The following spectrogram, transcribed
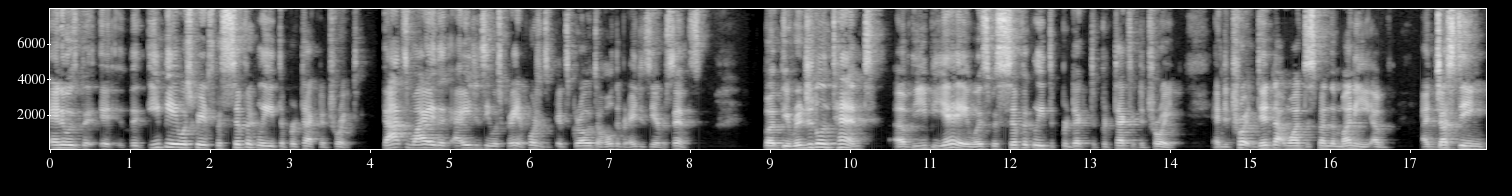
And it was the, it, the EPA was created specifically to protect Detroit. That's why the agency was created. Of course, it's, it's grown to a whole different agency ever since. But the original intent of the EPA was specifically to protect to protect Detroit, and Detroit did not want to spend the money of adjusting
